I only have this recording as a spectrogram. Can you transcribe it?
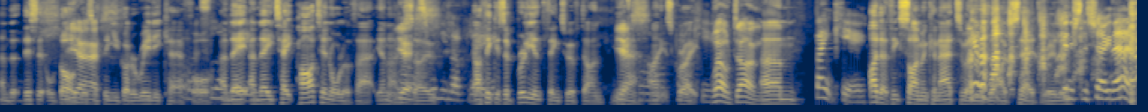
and that this little dog is a thing you've got to really care Oh, for, and they and they take part in all of that, you know. Yes. That's So really lovely. I think it's a brilliant thing to have done. Yeah, Yes. I think it's Oh, great. thank you. Well done. Um, thank you. I don't think Simon can add to any of what I've said, really. Finish the show there.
